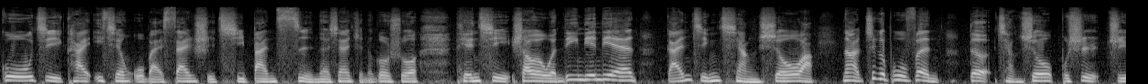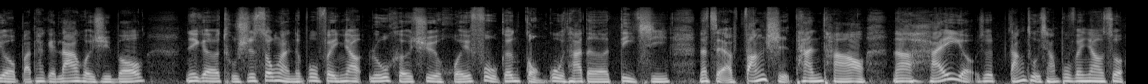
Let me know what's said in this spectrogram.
估计开一千五百三十七班次。那现在只能够说天气稍微稳定一点点。赶紧抢修啊！那这个部分的抢修不是只有把它给拉回去不？那个土石松软的部分要如何去恢复跟巩固它的地基？那怎样防止坍塌哦？那还有就挡土墙部分要做，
